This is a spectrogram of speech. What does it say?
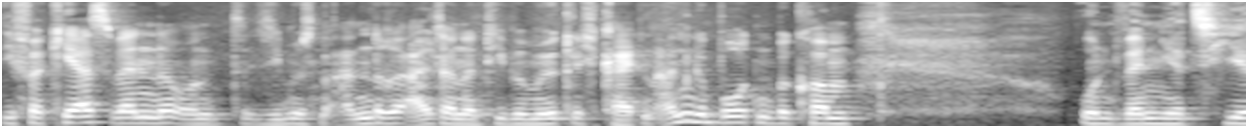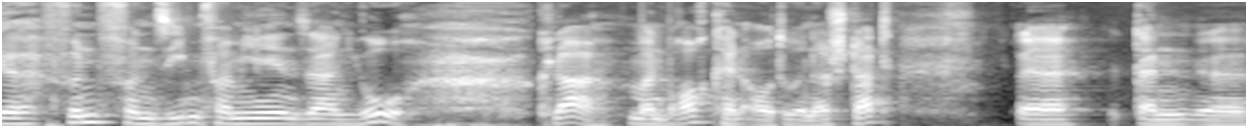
die Verkehrswende, und sie müssen andere alternative Möglichkeiten angeboten bekommen. Und wenn jetzt hier fünf von sieben Familien sagen, jo, klar, man braucht kein Auto in der Stadt, äh, dann äh,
